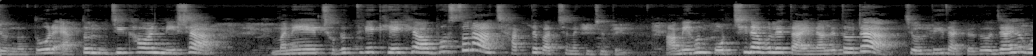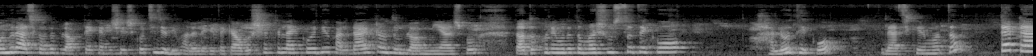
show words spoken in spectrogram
জন্য। তোর এত লুচি খাওয়ার নেশা মানে ছোটোর থেকে খেয়ে খেয়ে অভ্যস্ত না, আর ছাড়তে পারছে না কিছুতেই আমি এখন করছি না বলে তাই নালে তো ওটা চলতেই থাকতো। তো যাই হোক বন্ধুরা, আজকে আমাদের ব্লগটা এখানে শেষ করছি। যদি ভালো লেগে থাকে অবশ্যই একটা লাইক করে দিও, কালকে আরেকটা নতুন ব্লগ নিয়ে আসব। ততক্ষণের মধ্যে তোমরা সুস্থ থেকো, ভালো থেকো। আজকের মতো, টাটা!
